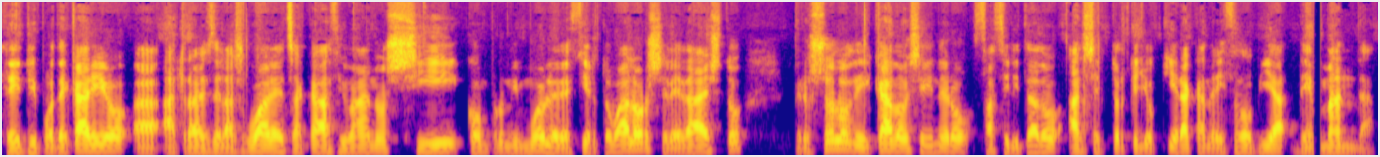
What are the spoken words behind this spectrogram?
crédito hipotecario a, través de las wallets a cada ciudadano si compra un inmueble de cierto valor, se le da esto, pero solo dedicado ese dinero facilitado al sector que yo quiera canalizado vía demanda,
